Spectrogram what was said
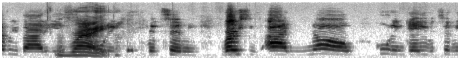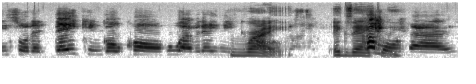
everybody and Right. see who gave it to me. Versus I know who done gave it to me so that they can go call whoever they need. To Right. Call. Exactly. Come on, guys.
